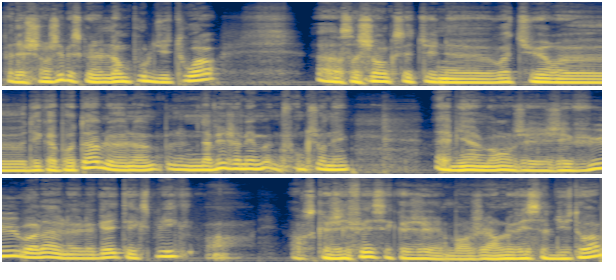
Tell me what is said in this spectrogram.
enfin de changer parce que l'ampoule du toit, alors, sachant que c'est une voiture euh, décapotable, n'avait jamais fonctionné. Eh bien bon, j'ai j'ai vu, voilà, le, le gars t'explique. Alors ce que j'ai fait, c'est que j'ai bon, j'ai enlevé celle du toit.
